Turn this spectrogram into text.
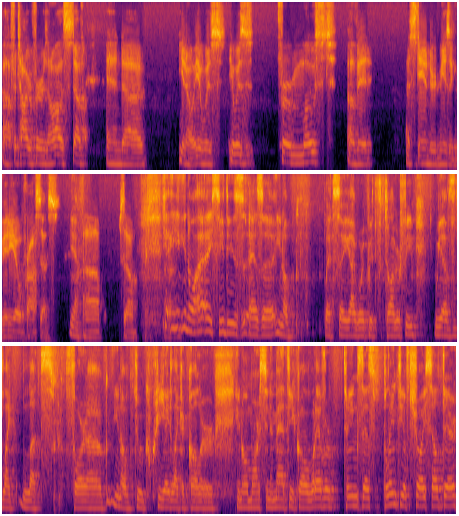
uh, photographers and all this stuff. And uh, you know, it was it was for most of it a standard music video process. Yeah. Uh, so, yeah, you know, I see these as a you know let's say I work with photography, we have like LUTs for uh, you know to create like a color, you know, more cinematic or whatever things. There's plenty of choice out there.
